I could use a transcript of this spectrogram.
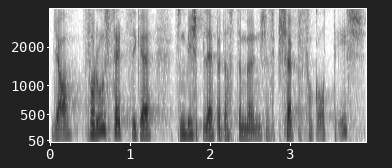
ja, Voraussetzungen, zum Beispiel eben, dass der Mensch ein Geschöpf von Gott ist,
